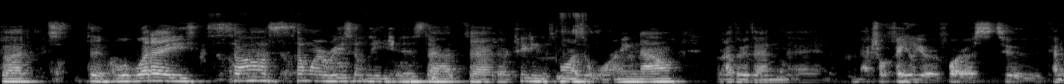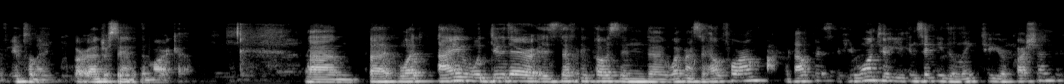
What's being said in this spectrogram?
but the, what I saw somewhere recently is that uh, they're treating this more as a warning now rather than an actual failure for us to kind of implement or understand the markup. Um, but what I would do there is definitely post in the Webmaster Help Forum about this. If you want to, you can send me the link to your question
